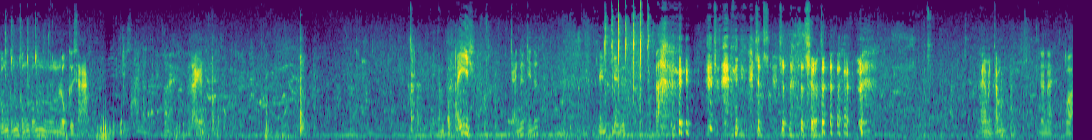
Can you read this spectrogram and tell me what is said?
cũng cũng cũng cũng luộc từ lên. Này. lắm ấy chảy nước chảy nước. Vậy vậy nữa à. xịt xịt xịt sữa đây mình chấm lên này. Wow.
